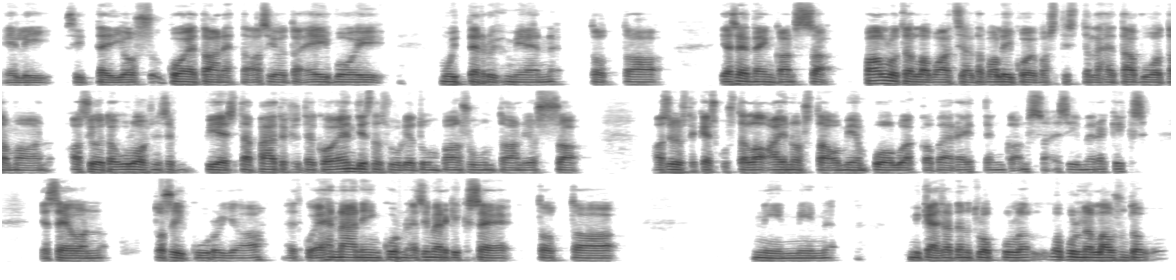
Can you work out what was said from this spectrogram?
Eli sitten jos koetaan, että asioita ei voi muiden ryhmien tota, jäsenten kanssa pallotella, vaan sieltä valikoivasti sitten lähdetään vuotamaan asioita ulos, niin se vie sitä päätöksentekoa entistä suljetumpaan suuntaan, jossa asioista keskustellaan ainoastaan omien puoluekavereiden kanssa esimerkiksi. Ja se on tosi kurjaa. Et kun eihän nämä niin kuin esimerkiksi se, tota, niin, niin, mikä sieltä nyt lopullinen lausunto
